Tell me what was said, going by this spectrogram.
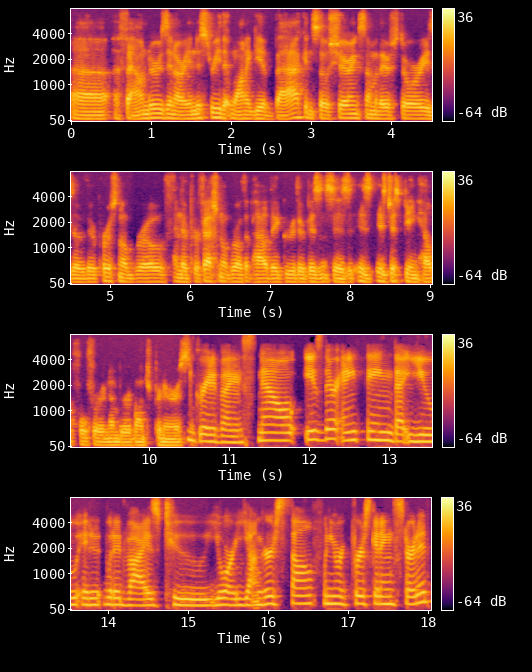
uh, founders in our industry that want to give back. And so sharing some of their stories of their personal growth and their professional growth of how they grew their businesses is, is just being helpful for a number of entrepreneurs. Great advice. Now, is there anything that you would advise to your younger self when you were first getting started?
